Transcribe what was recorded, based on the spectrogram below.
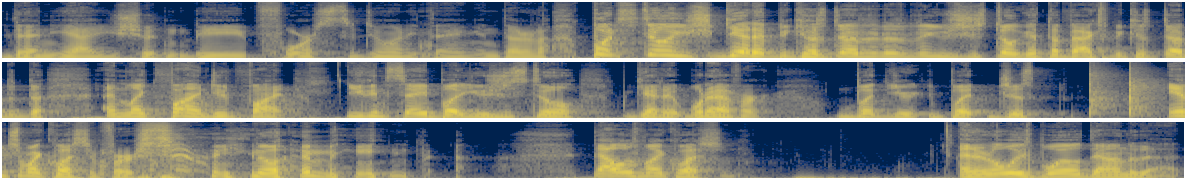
then yeah, you shouldn't be forced to do anything and da da da. But still, you should get it because da da da. You should still get the vax because da da da. And like, fine, dude, fine. You can say, but you should still get it, whatever. But you're, but just answer my question first. you know what I mean? that was my question, and it always boiled down to that.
